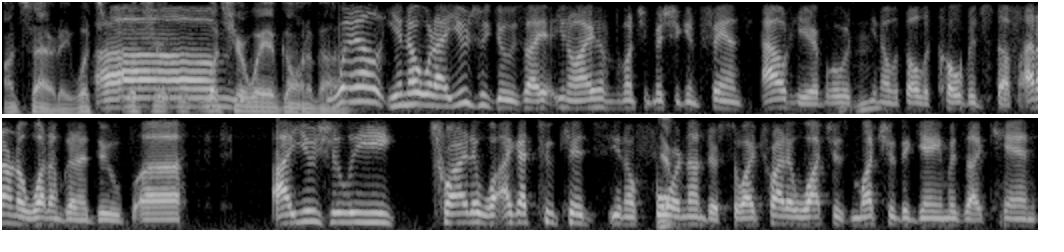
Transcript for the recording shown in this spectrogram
on Saturday. What's what's your what's your way of going about it? Well, you know what I usually do is I, you know, I have a bunch of Michigan fans out here, but with, you know, with all the COVID stuff, I don't know what I'm going to do. Uh, I usually try to. I got two kids, you know, four Yep. and under, so I try to watch as much of the game as I can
